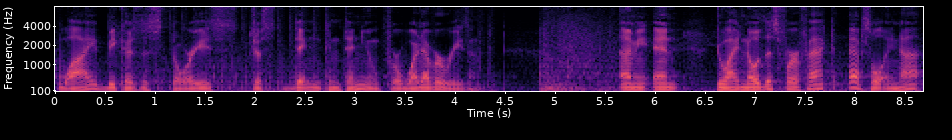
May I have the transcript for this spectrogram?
Why? Because the stories just didn't continue for whatever reason. I mean, and do I know this for a fact? Absolutely not.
